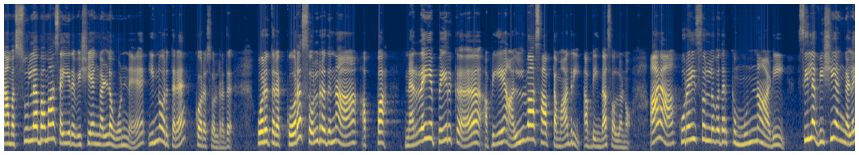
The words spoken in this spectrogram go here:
நாம் சுலபமாக செய்கிற விஷயங்களில் ஒன்று இன்னொருத்தரை குறை சொல்கிறது ஒருத்தரை குறை சொல்கிறதுன்னா அப்பா நிறைய பேருக்கு அப்படியே அல்வா சாப்பிட்ட மாதிரி அப்படின்னு தான் சொல்லணும். ஆனால் குறை சொல்லுவதற்கு முன்னாடி சில விஷயங்களை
